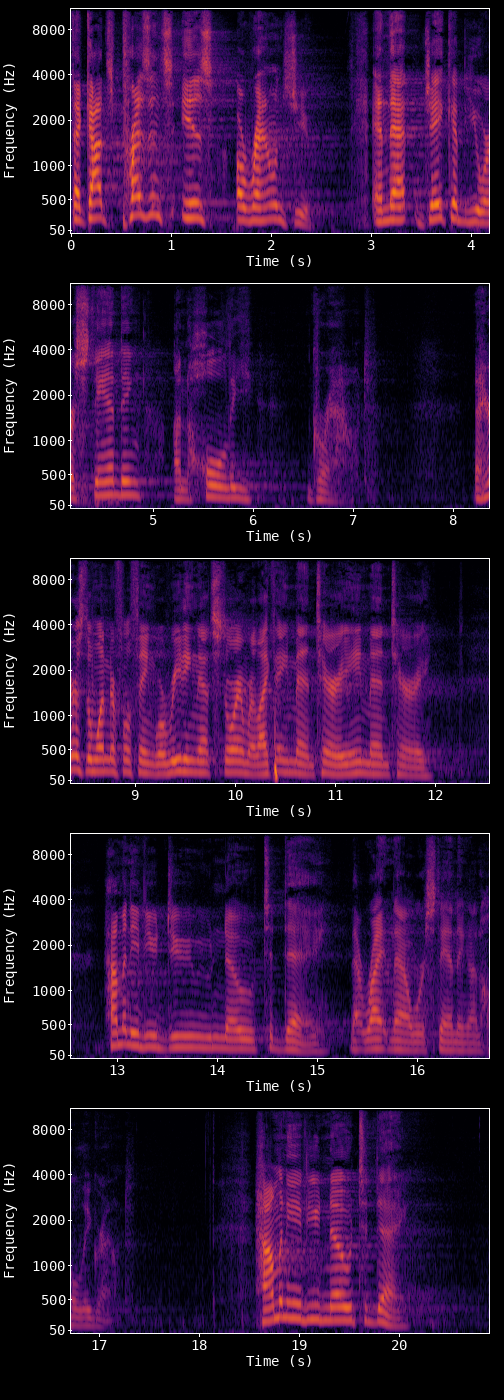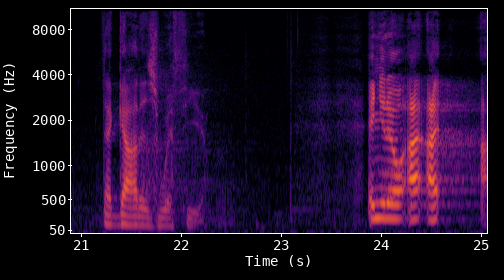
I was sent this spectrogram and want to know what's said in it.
that God's presence is around you, and that, Jacob, you are standing on holy ground. Now, here's the wonderful thing. We're reading that story and we're like, Amen, Terry, Amen, Terry. How many of you do know today that right now we're standing on holy ground? How many of you know today that God is with you? And you know, I, I,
